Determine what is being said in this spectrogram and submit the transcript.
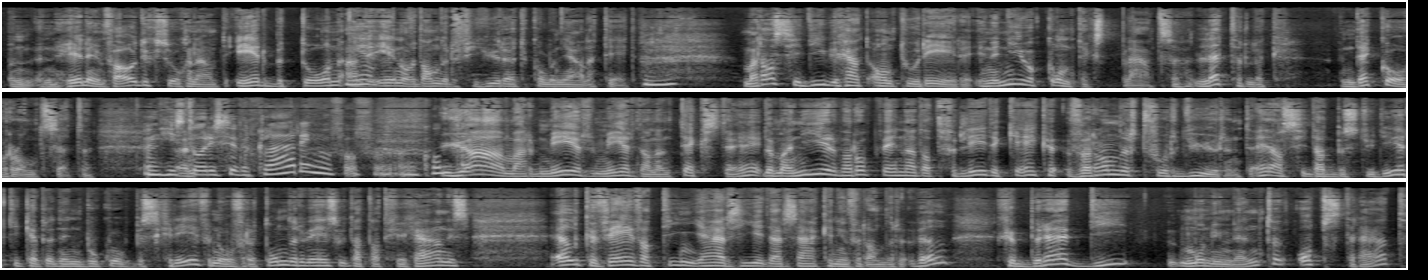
een, een heel eenvoudig zogenaamd eerbetoon aan de een of andere figuur uit de koloniale tijd. Mhm. Maar als je die gaat entoureren, in een nieuwe context plaatsen, letterlijk een decor rondzetten. Een historische verklaring of, of, een context? Ja, maar meer, meer dan een tekst. Hè. De manier waarop wij naar dat verleden kijken verandert voortdurend. Hè. Als je dat bestudeert, ik heb het in het boek ook beschreven over het onderwijs, hoe dat, dat gegaan is. Elke vijf à tien jaar zie je daar zaken in veranderen. Wel, gebruik die monumenten op straat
